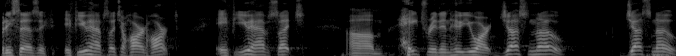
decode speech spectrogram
But he says, if, if you have such a hard heart, if you have such um, hatred in who you are, just know, just know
